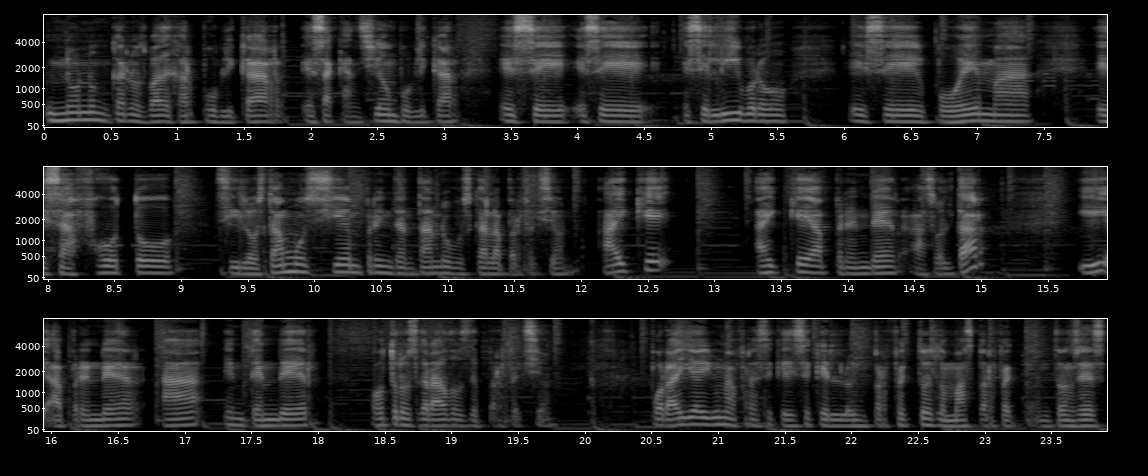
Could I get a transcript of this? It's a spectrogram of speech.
No nunca nos va a dejar publicar esa canción, publicar ese, ese, ese libro, ese poema, esa foto, si lo estamos siempre intentando buscar la perfección. Hay que hay que aprender a soltar y aprender a entender otros grados de perfección. Por ahí hay una frase que dice que lo imperfecto es lo más perfecto. Entonces,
